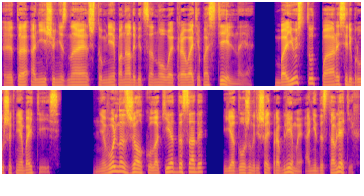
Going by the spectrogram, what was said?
Это они еще не знают, что мне понадобится новая кровать и постельная. Боюсь, тут пара серебрушек не обойтись. Невольно сжал кулаки от досады. Я должен решать проблемы, а не доставлять их.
